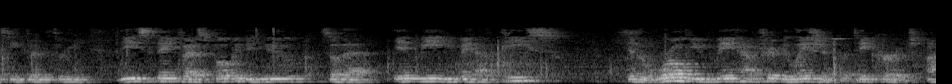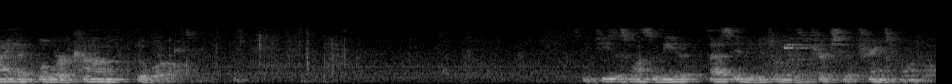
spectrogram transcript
16:33, "These things I have spoken to you, so that in me you may have peace. In the world you may have tribulation, but take courage. I have overcome the world." Jesus wants to lead us individually as a church to a transformed life.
